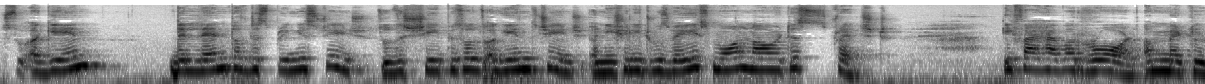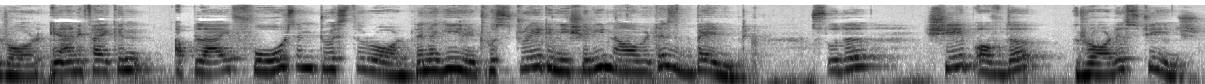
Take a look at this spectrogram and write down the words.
So again, the length of the spring is changed. So the shape is also again changed. Initially it was very small now it is stretched. If I have a rod a metal rod and if I can apply force and twist the rod then again it was straight initially now it is bent. So the shape of the rod is changed.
